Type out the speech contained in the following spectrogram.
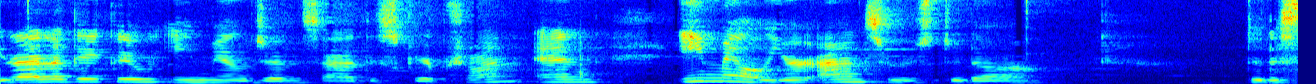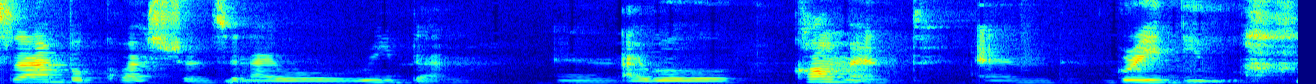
ilalagay ko yung email dyan sa description and email your answers to the to the slam book questions and I will read them and I will comment and grade you.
